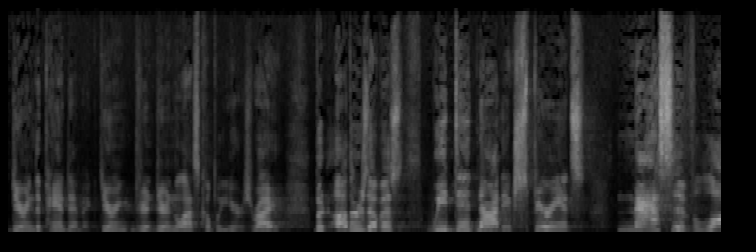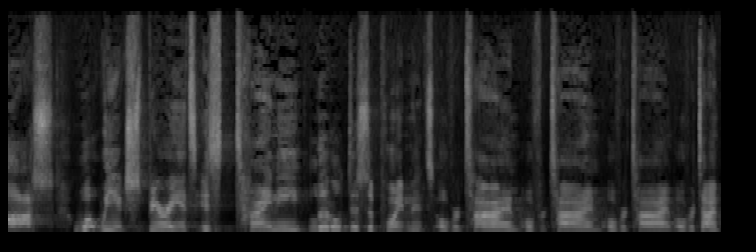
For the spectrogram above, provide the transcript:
during the pandemic, during, during the last couple years, right? But others of us, we did not experience massive loss, what we experience is tiny little disappointments over time, over time, over time, over time.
